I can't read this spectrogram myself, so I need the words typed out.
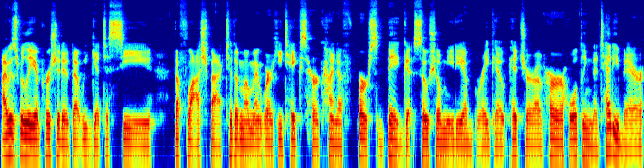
I was really appreciative that we get to see the flashback to the moment where he takes her kind of first big social media breakout picture of her holding the teddy bear.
